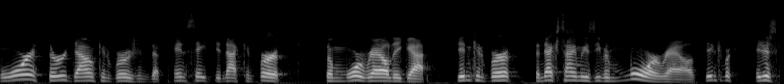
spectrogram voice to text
more third down conversions that Penn State did not convert, the more rattled he got. Didn't convert. The next time he was even more rattled. Didn't convert. It just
